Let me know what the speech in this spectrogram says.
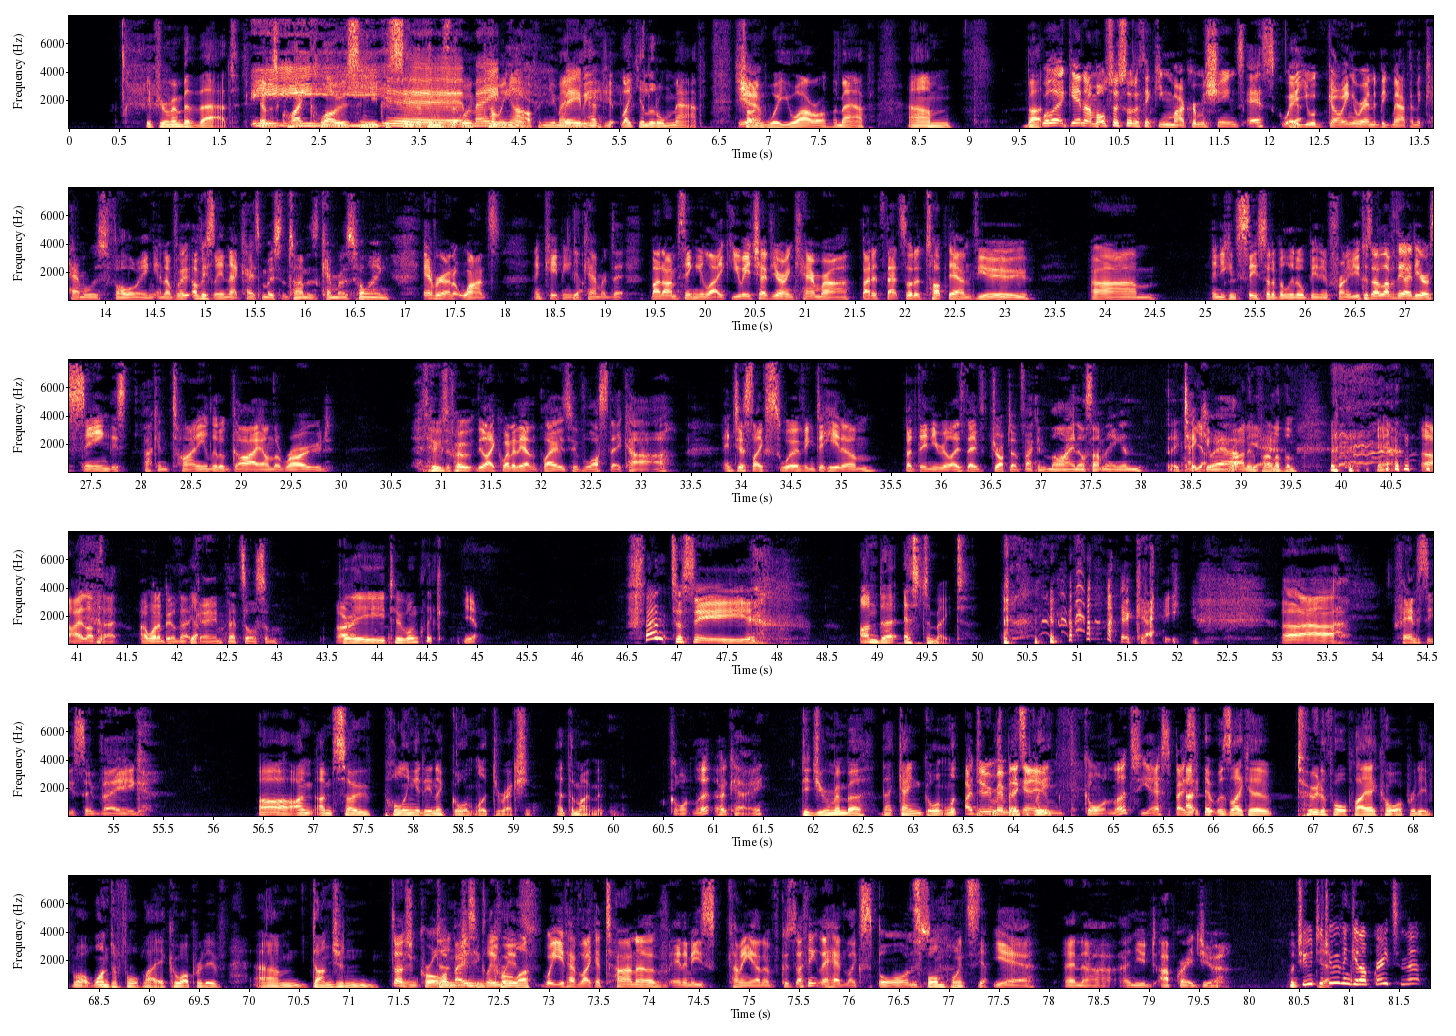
If you remember that, it was quite close, and you could see the things that Yeah, were coming up, and you maybe, Maybe. have your, like your little map showing Yeah. where you are on the map. Um, but Well, again, I'm also sort of thinking Micro Machines esque, where Yeah. you were going around a big map and the camera was following. And obviously, in that case, most of the time, the camera was following everyone at once and keeping the camera there. But I'm thinking like you each have your own camera, but it's that sort of top down view. Um, and you can see sort of a little bit in front of you because I love the idea of seeing this fucking tiny little guy on the road who's who, like one of the other players who've lost their car and just like swerving to hit him. But then you realize they've dropped a fucking mine or something and they take yeah, you out. right in Yeah. front of them. Yeah. Oh, I love that. I want to build that Yep. game. That's awesome. Three, two, one, click. Yeah. Fantasy. Underestimate. okay. Uh, fantasy is so vague. Oh, I'm I'm so pulling it in a gauntlet direction at the moment. Gauntlet. Okay. Did you remember that game Gauntlet? I do remember the game Gauntlet. Yes, Uh, basically. it was like a two to four player cooperative, well, one to four player cooperative um, dungeon. Dungeon crawler, dungeon basically, crawler. with where you'd have like a ton of enemies coming out of because I think they had like spawns. Spawn points. Yeah, Yeah, and uh, and you'd upgrade your. Would you? Did Yeah. you even get upgrades in that?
